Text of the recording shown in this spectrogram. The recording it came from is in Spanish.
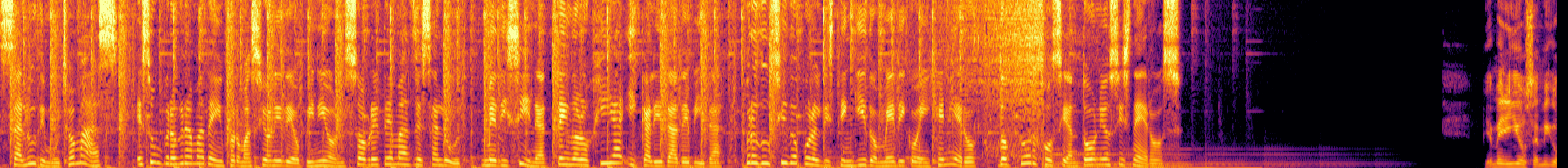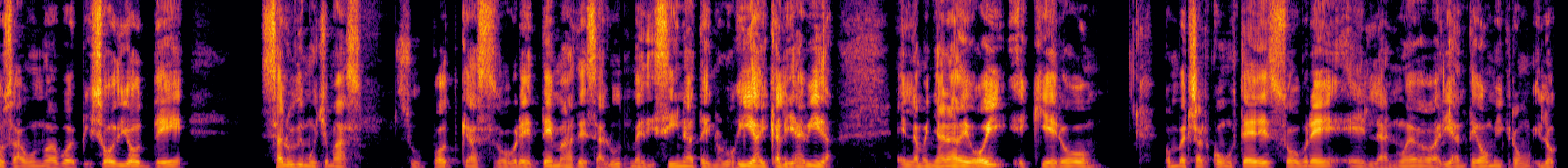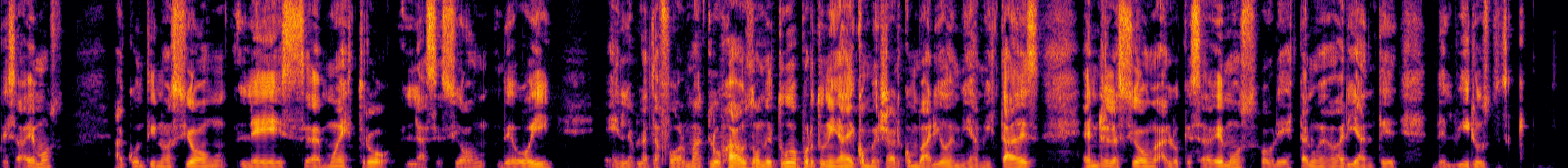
Salud y mucho más es un programa de información y de opinión sobre temas de salud, medicina, tecnología y calidad de vida, producido por el distinguido médico e ingeniero Dr. José Antonio Cisneros. Bienvenidos amigos a un nuevo episodio de Salud y mucho más, su podcast sobre temas de salud, medicina, tecnología y calidad de vida. En la mañana de hoy eh, quiero conversar con ustedes sobre eh, la nueva variante Omicron y lo que sabemos. A continuación les eh, muestro la sesión de hoy en la plataforma Clubhouse, donde tuve oportunidad de conversar con varios de mis amistades en relación a lo que sabemos sobre esta nueva variante del virus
